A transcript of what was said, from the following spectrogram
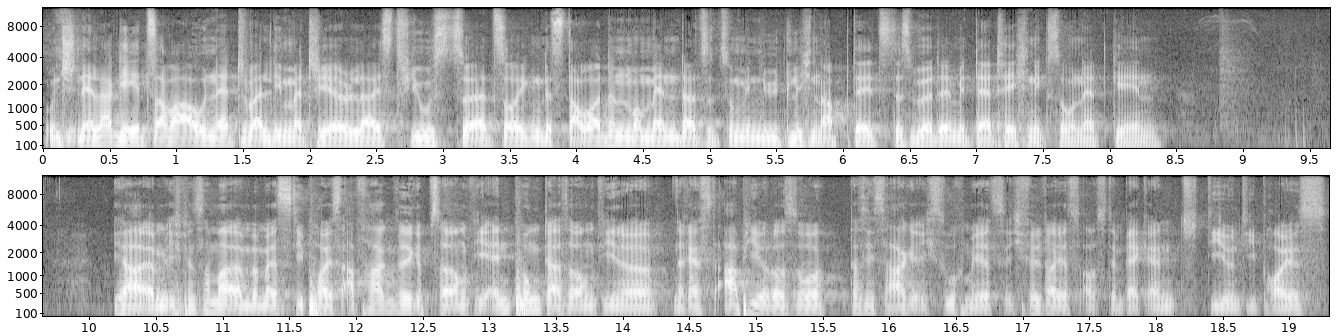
Und schneller geht es aber auch nicht, weil die Materialized Views zu erzeugen, das dauert einen Moment, also zu minütlichen Updates, das würde mit der Technik so nicht gehen. Ja, ähm, ich bin nochmal, ähm, wenn man jetzt die POIs abfragen will, gibt es da irgendwie Endpunkte, also irgendwie eine, eine REST-API oder so, dass ich sage, ich suche mir jetzt, ich filter jetzt aus dem Backend die und die POIs?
